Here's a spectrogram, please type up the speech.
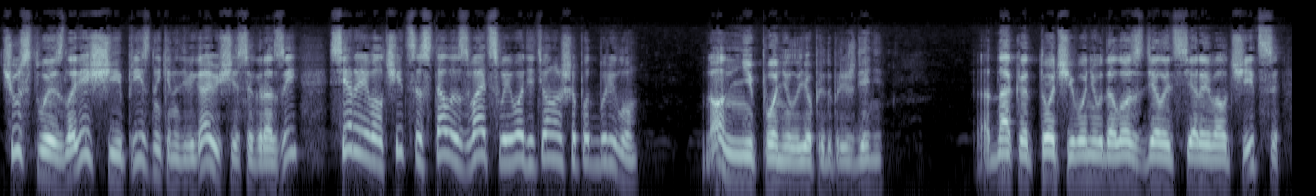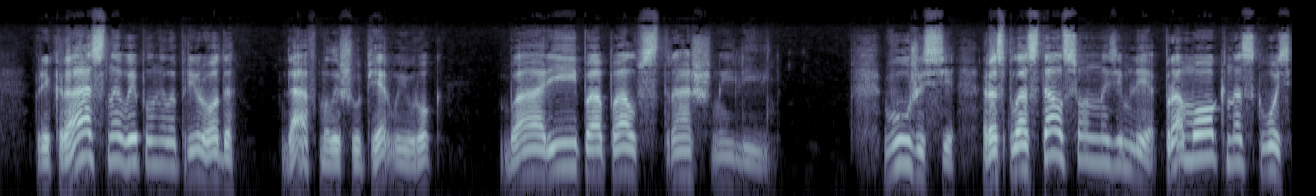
чувствуя зловещие признаки надвигающейся грозы, серая волчица стала звать своего детеныша под бурелом. Но он не понял ее предупреждения. Однако то, чего не удалось сделать серой волчице, прекрасно выполнила природа, дав малышу первый урок. Бари попал в страшный ливень. В ужасе распластался он на земле, промок насквозь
